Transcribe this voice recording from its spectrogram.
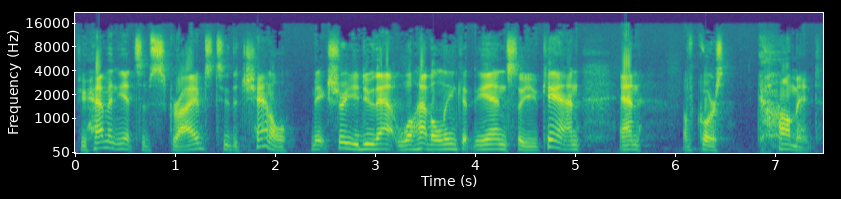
If you haven't yet subscribed to the channel, make sure you do that. We'll have a link at the end so you can. And of course, comment.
